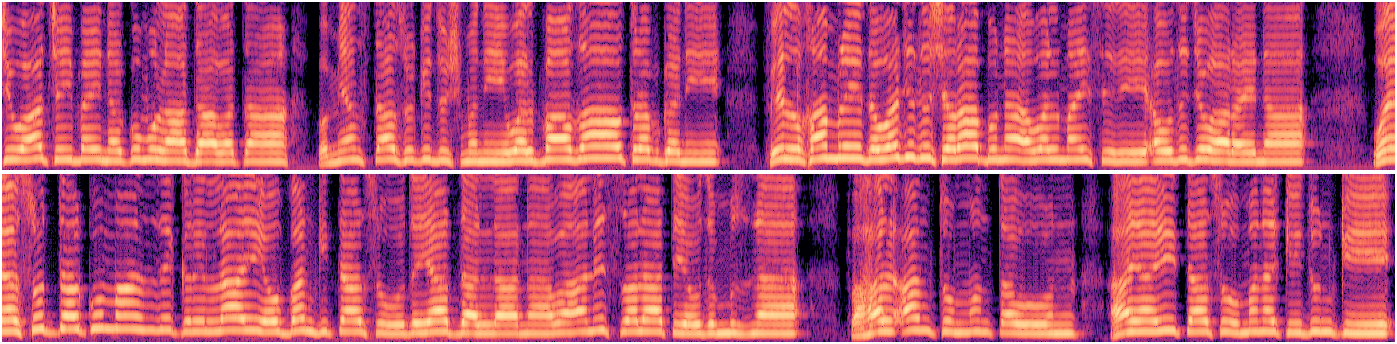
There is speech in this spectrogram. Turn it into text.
چې واچي بینکم العداوتا ومن تاسو کې دشمنی والبغضا او تربګنی فی الخمر د وجد شرابنا والمیسر او د جوارینا ويصدكم عن ذكر الله او بن کی تاسو د یاد د الله نه وال الصلاه او د مزنا فهل انتم منتهون آیا تاسو منکی دونکی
